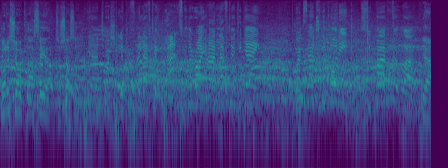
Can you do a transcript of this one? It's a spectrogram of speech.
Got to show class here Touchassie. Yeah, Touchassie looking for the left hook. Lands with the right hand, left hook again. Works down to the body. Superb footwork. Yeah.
